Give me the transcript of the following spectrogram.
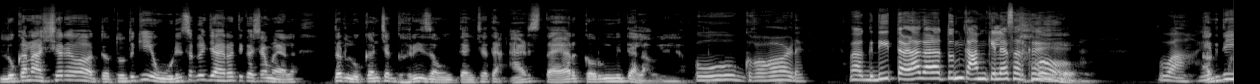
लोकांना आश्चर्य वाटत होतं की एवढे सगळे जाहिराती कशा मिळाल्या? तर लोकांच्या घरी जाऊन त्यांच्या त्या ऍड्स तयार करून मी त्या लावलेल्या. ओ गॉड! अगदी तळागाळातून काम केल्यासारखं हो. वा अगदी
